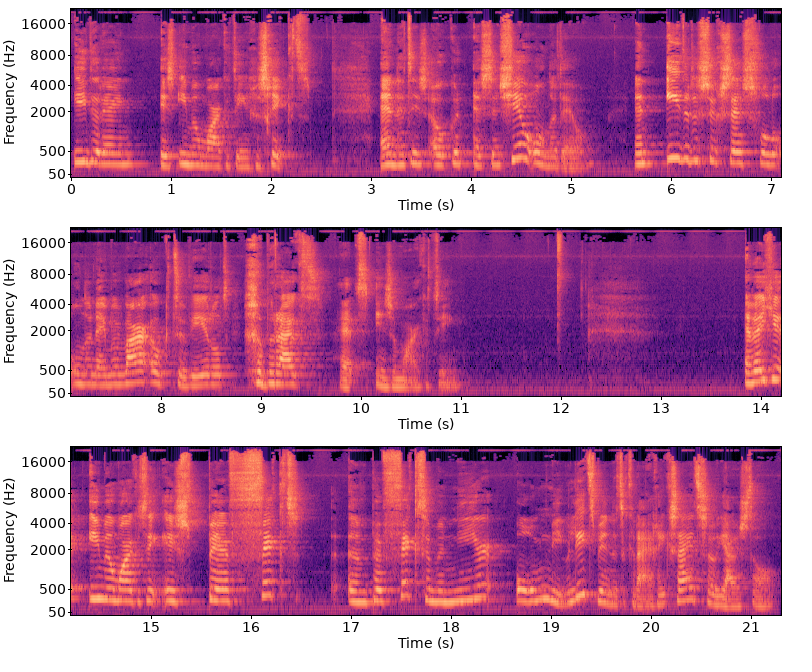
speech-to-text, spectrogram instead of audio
iedereen is e-mailmarketing geschikt. En het is ook een essentieel onderdeel. En iedere succesvolle ondernemer, waar ook ter wereld, gebruikt het in zijn marketing. En weet je, e-mailmarketing is perfect, een perfecte manier om nieuwe leads binnen te krijgen. Ik zei het zojuist al.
